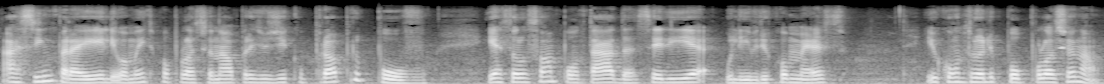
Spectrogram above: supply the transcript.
Assim, para ele, o aumento populacional prejudica o próprio povo, e a solução apontada seria o livre comércio e o controle populacional.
